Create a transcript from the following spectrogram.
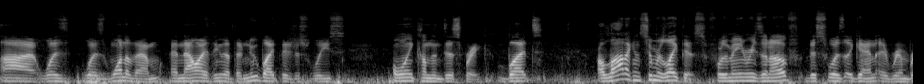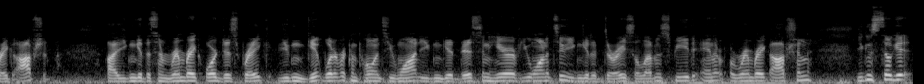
uh, was was one of them, and now I think that their new bike they just released only comes in disc brake. But a lot of consumers like this for the main reason of this was again a rim brake option. Uh, you can get this in rim brake or disc brake. You can get whatever components you want. You can get this in here if you wanted to. You can get a Dura-Ace 11 speed and a rim brake option. You can still get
